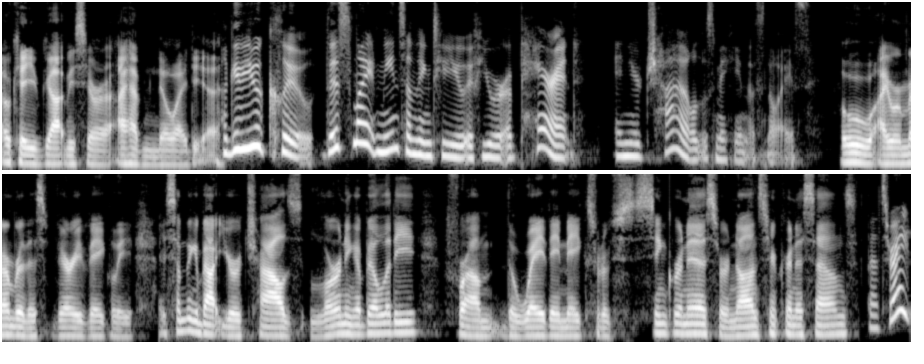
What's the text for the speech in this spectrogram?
Okay, you've got me, Sarah. I have no idea. I'll give you a clue. This might mean something to you if you were a parent and your child was making this noise. Oh, I remember this very vaguely. It's something about your child's learning ability from the way they make sort of synchronous or non synchronous sounds. That's right.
